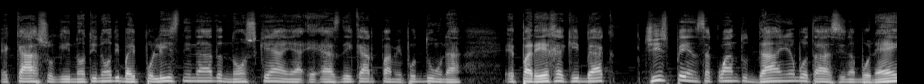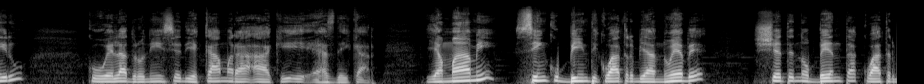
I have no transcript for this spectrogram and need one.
é caso que não tem de vai polícia nem nada, nós que há é SD card para me poduna, é pareja que back dispensa quanto dano botasse na Boneiro, com a ladronícia de câmera aqui e SD card. Yamami 524 9 790 4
